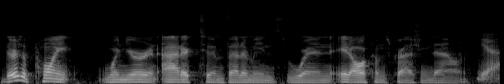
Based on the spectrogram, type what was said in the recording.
there's a point when you're an addict to amphetamines when it all comes crashing down yeah,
